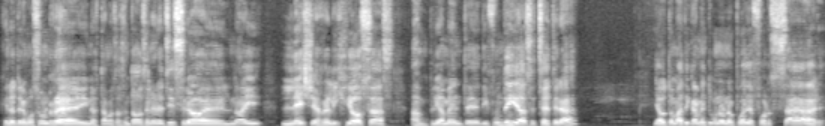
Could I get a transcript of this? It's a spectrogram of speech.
que no tenemos un rey, no estamos asentados en el Israel, no hay leyes religiosas ampliamente difundidas, etc. Y automáticamente uno no puede forzar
